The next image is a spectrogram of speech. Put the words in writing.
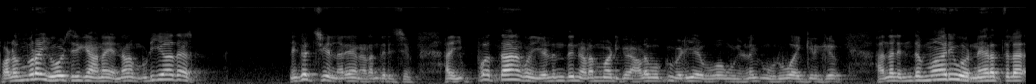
பலமுறை யோசிச்சிருக்கேன் ஆனால் என்னால் முடியாத நிகழ்ச்சிகள் நிறையா நடந்துருச்சு. அது இப்போ தான் கொஞ்சம் எழுந்து நடமாடிக்கிற அளவுக்கு வெளியே போகும் நிலைக்கும் உருவாக்கியிருக்கு. அதனால் இந்த மாதிரி ஒரு நேரத்தில்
